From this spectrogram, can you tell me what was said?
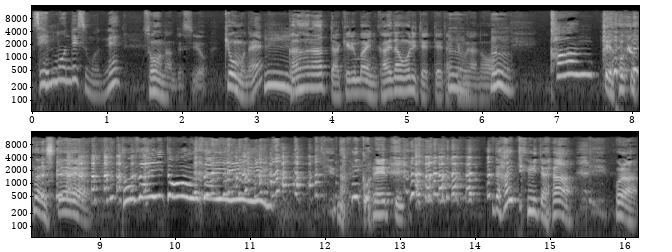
専門ですもんね、そうなんですよ。今日もね、うん。ガラガラって開ける前に階段降りてって竹村の、うんうん。カーンって音がして「東西東西何これ?」って。で入ってみたらほら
